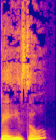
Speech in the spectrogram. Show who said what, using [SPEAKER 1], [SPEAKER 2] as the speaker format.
[SPEAKER 1] basil?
